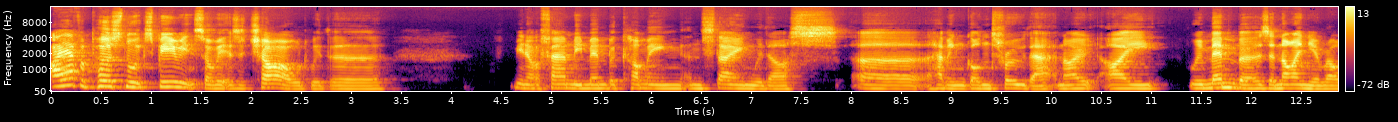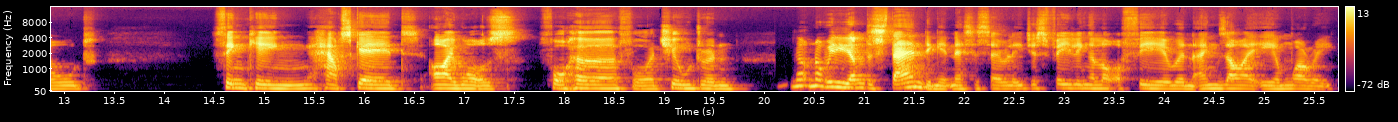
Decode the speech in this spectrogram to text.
I have a personal experience of it as a child with a, you know, a family member coming and staying with us, uh, having gone through that, and I I remember as a nine year old thinking how scared I was for her, for her children. Not not really understanding it necessarily, just feeling a lot of fear and anxiety and worry.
